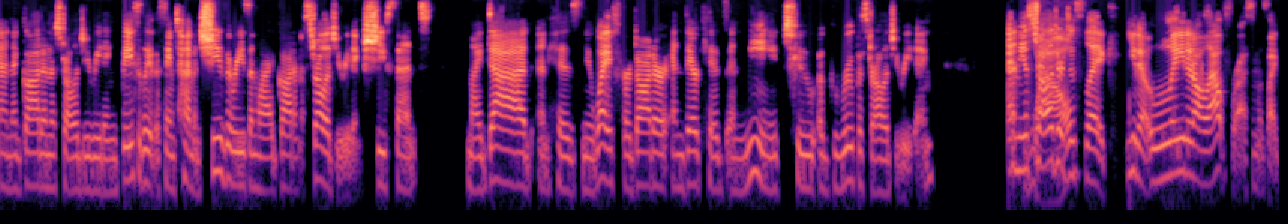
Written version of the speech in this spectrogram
and I got an astrology reading basically at the same time. And she's the reason why I got an astrology reading. She sent my dad and his new wife, her daughter, and their kids and me to a group astrology reading. And the astrologer wow. just like, you know, laid it all out for us and was like,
